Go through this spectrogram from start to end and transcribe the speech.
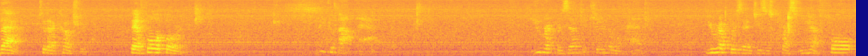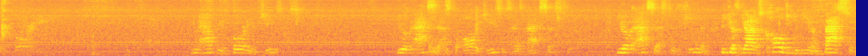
that to that country. They have full authority. Think about that. You represent the kingdom of heaven. You represent Jesus Christ. You have full authority. You have the authority of Jesus. You have access to all that Jesus has access to. You have access to the kingdom because God has called you to be an ambassador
